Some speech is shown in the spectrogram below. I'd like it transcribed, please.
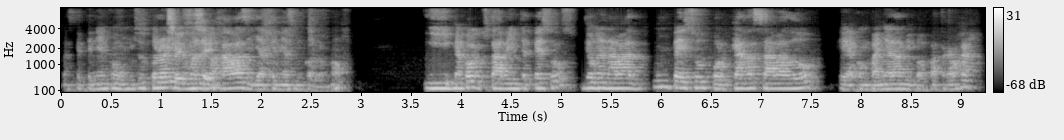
las que tenían como muchos colores, y como le bajabas y ya tenías un color, ¿no? Y me acuerdo que costaba 20 pesos. Yo ganaba un peso por cada sábado que acompañara a mi papá a trabajar.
